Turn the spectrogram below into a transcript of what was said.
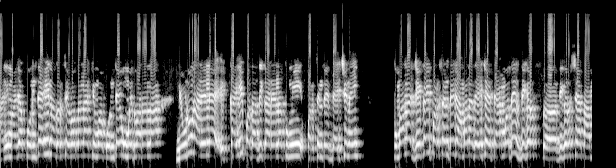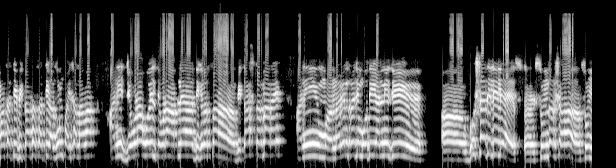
आणि माझ्या कोणत्याही नगरसेवकाला किंवा कोणत्याही उमेदवाराला निवडून आलेल्या एकाही पदाधिकाऱ्याला तुम्ही पर्सेंटेज द्यायची नाही. तुम्हाला जे काही पर्सेंटेज आम्हाला द्यायचे आहे त्यामध्येच दिग्रस दिग्रसच्या कामासाठी विकासासाठी अजून पैसा लावा. आणि जेवढा होईल तेवढा आपल्या दिग्रसचा विकास करणार आहे. आणि नरेंद्रजी मोदी यांनी जी घोषणा दिलेली आहे सुंदर शह सुन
